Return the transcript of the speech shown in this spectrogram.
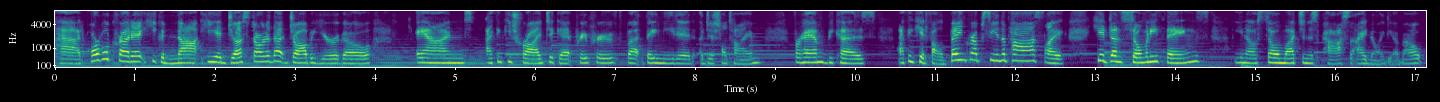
had horrible credit. He could not, he had just started that job a year ago. And I think he tried to get pre approved, but they needed additional time for him because I think he had filed bankruptcy in the past. Like he had done so many things, you know, so much in his past that I had no idea about.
